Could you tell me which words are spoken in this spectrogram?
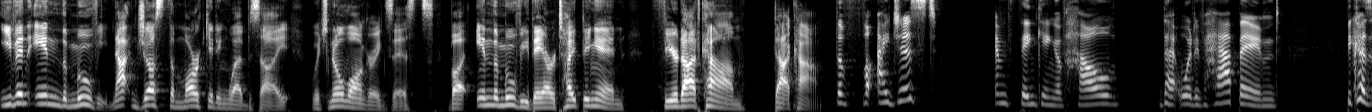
Even in the movie, not just the marketing website, which no longer exists, but in the movie, they are typing in fear.com.com. The fu- I just am thinking of how that would have happened because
